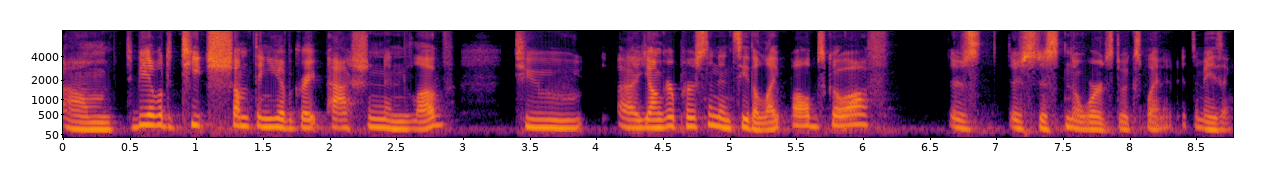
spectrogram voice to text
Um, to be able to teach something you have a great passion and love to a younger person and see the light bulbs go off, there's there's just no words to explain it. It's amazing.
